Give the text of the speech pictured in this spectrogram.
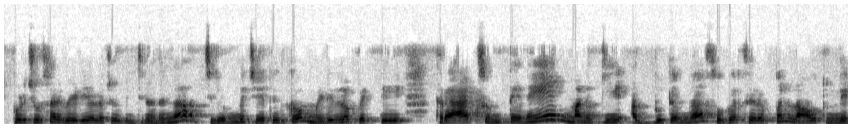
ఇప్పుడు చూసారు వీడియోలో చూపించిన విధంగా రెండు చేతులతో మిడిల్లో పెట్టి క్రాక్స్ ఉంటేనే మనకి అద్భుతంగా షుగర్ సిరప్ అని లాగుతుంది.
